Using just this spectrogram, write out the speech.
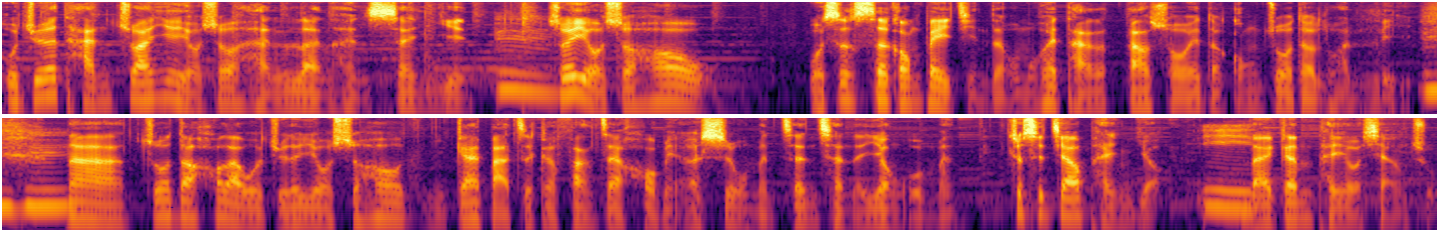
我觉得谈专业有时候很冷，很生硬，嗯，所以有时候。我是社工背景的，我们会谈到所谓的工作的伦理。嗯哼，那做到后来，我觉得有时候你该把这个放在后面，而是我们真诚的用我们就是交朋友来跟朋友相处，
